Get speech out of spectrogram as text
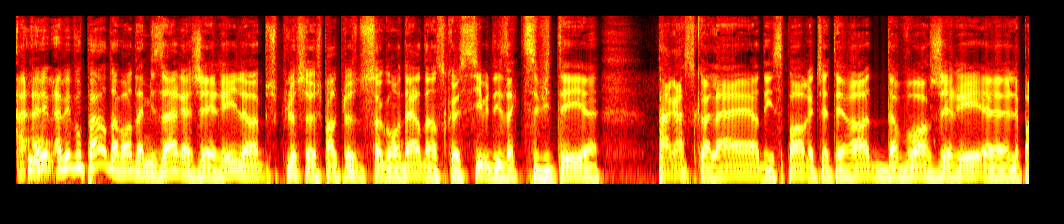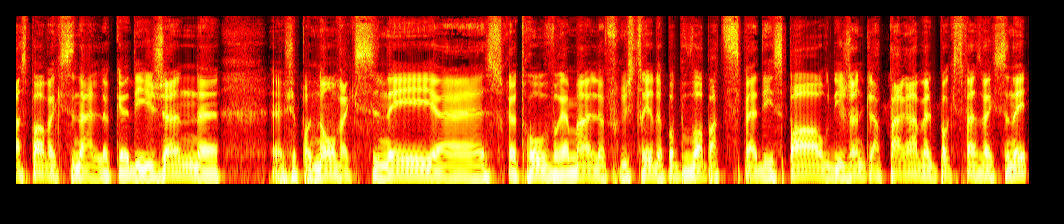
Avez-vous peur d'avoir de la misère à gérer là? Plus, euh, je parle plus du secondaire dans ce cas-ci, des activités euh, parascolaires, des sports, etc. D'avoir géré euh, le passeport vaccinal, là, que des jeunes, je sais pas, non vaccinés se retrouvent vraiment frustrés de pas pouvoir participer à des sports ou des jeunes que leurs parents veulent pas qu'ils se fassent vacciner.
